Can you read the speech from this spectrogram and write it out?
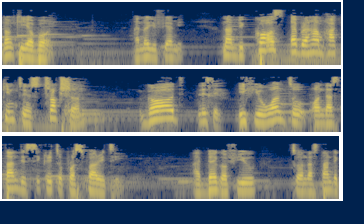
Don't kill your boy. I know you fear me. Now because Abraham hearkened to instruction, God, listen, if you want to understand the secret to prosperity, I beg of you, to understand the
